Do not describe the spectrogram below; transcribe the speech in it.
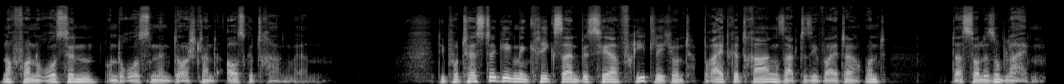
noch von Russinnen und Russen in Deutschland ausgetragen werden. Die Proteste gegen den Krieg seien bisher friedlich und breit getragen, sagte sie weiter, und das solle so bleiben.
